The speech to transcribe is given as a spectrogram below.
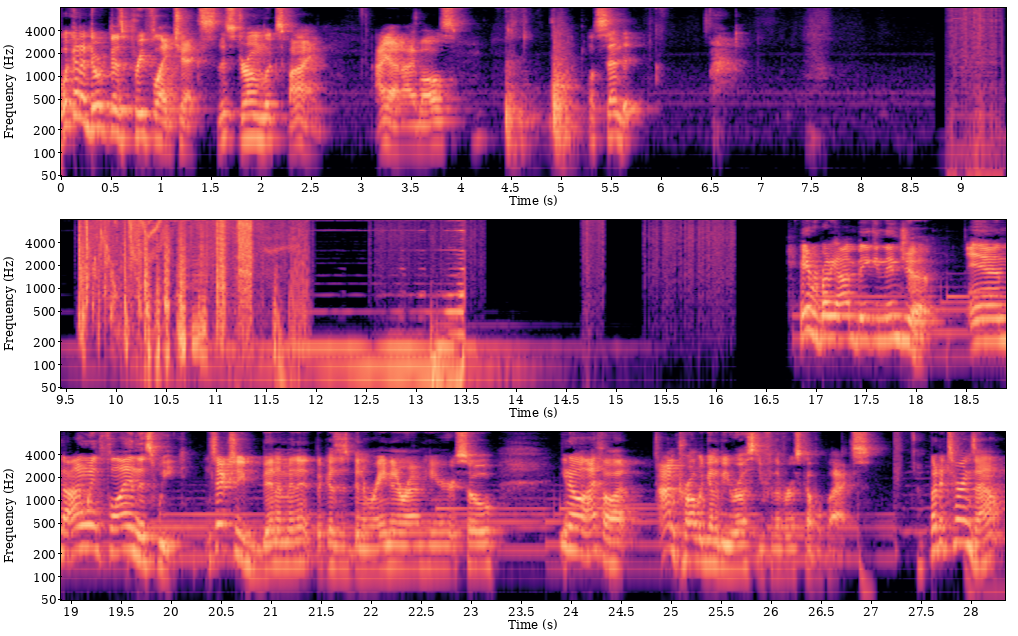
What kind of dork does pre-flight checks? This drone looks fine. I got eyeballs. Let's send it. Hey everybody, I'm Bacon Ninja, and I went flying this week. It's actually been a minute because it's been raining around here, so, you know, I thought I'm probably gonna be rusty for the first couple packs. But it turns out,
